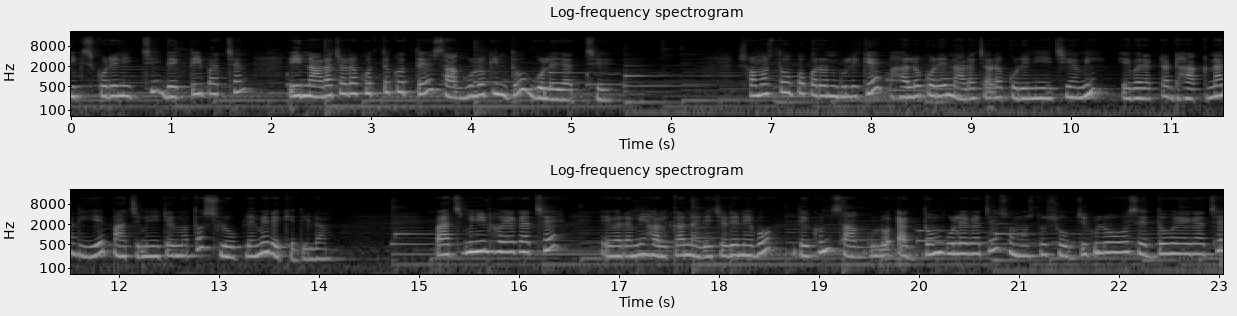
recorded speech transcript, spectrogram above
মিক্স করে নিচ্ছি। দেখতেই পাচ্ছেন, এই নাড়াচাড়া করতে করতে শাকগুলো কিন্তু গলে যাচ্ছে। সমস্ত উপকরণগুলিকে ভালো করে নাড়াচাড়া করে নিয়েছি আমি। এবার একটা ঢাকনা দিয়ে পাঁচ মিনিটের মতো স্লো ফ্লেমে রেখে দিলাম। পাঁচ মিনিট হয়ে গেছে। এবার আমি হালকা নেড়ে চেড়ে নেব। দেখুন, শাকগুলো একদম গলে গেছে, সমস্ত সবজিগুলোও সেদ্ধ হয়ে গেছে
